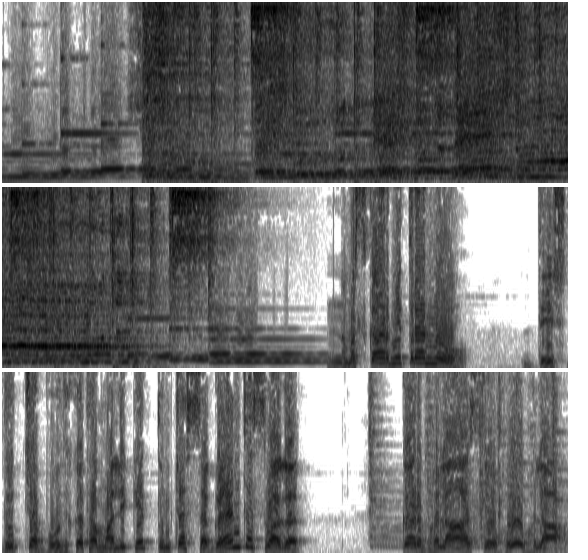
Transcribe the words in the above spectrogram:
नमस्कार मित्रांनो देशदूतच्या बोधकथा मालिकेत तुमच्या सगळ्यांचं स्वागत. कर भला असो हो भला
